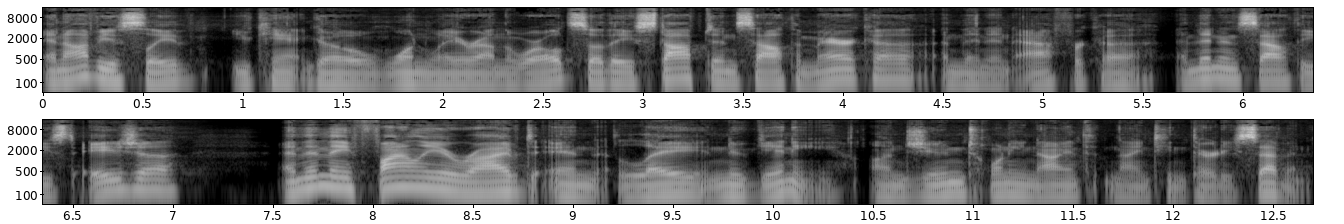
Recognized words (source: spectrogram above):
And obviously, you can't go one way around the world. So they stopped in South America and then in Africa and then in Southeast Asia. And then they finally arrived in Lae, New Guinea on June 29th, 1937.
